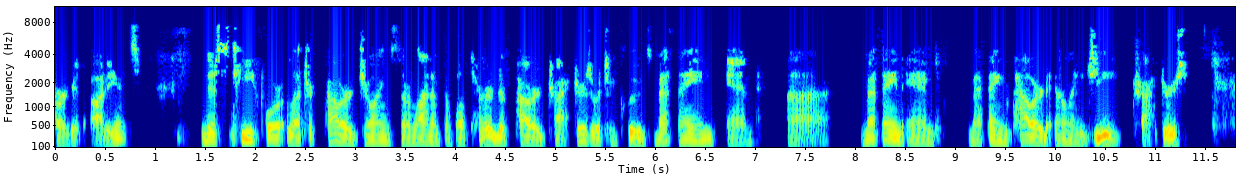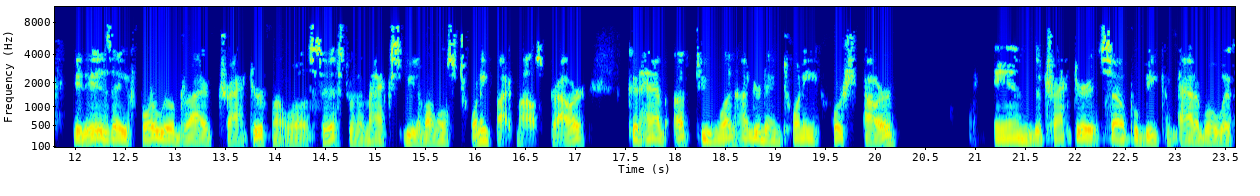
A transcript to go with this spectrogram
target audience. This T4 electric power joins their lineup of alternative powered tractors, which includes methane and uh, methane and methane powered LNG tractors. It is a four wheel drive tractor, front wheel assist with a max speed of almost 25 miles per hour, could have up to 120 horsepower. And the tractor itself will be compatible with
